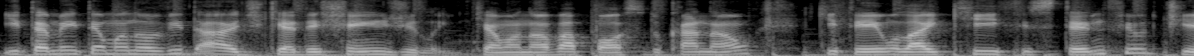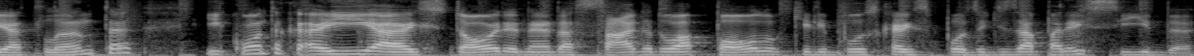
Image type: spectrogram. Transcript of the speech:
E também tem uma novidade, que é The Changeling, que é uma nova aposta do canal, que tem o Keith Stanfield de Atlanta e conta aí a história né, da saga do Apollo, que ele busca a esposa desaparecida.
